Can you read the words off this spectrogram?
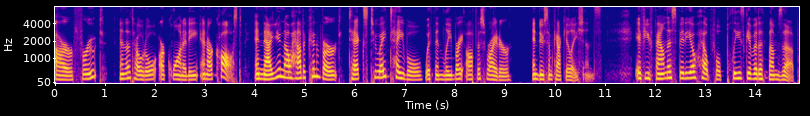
our fruit and the total, our quantity, and our cost. And now you know how to convert text to a table within LibreOffice Writer and do some calculations. If you found this video helpful, please give it a thumbs up.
